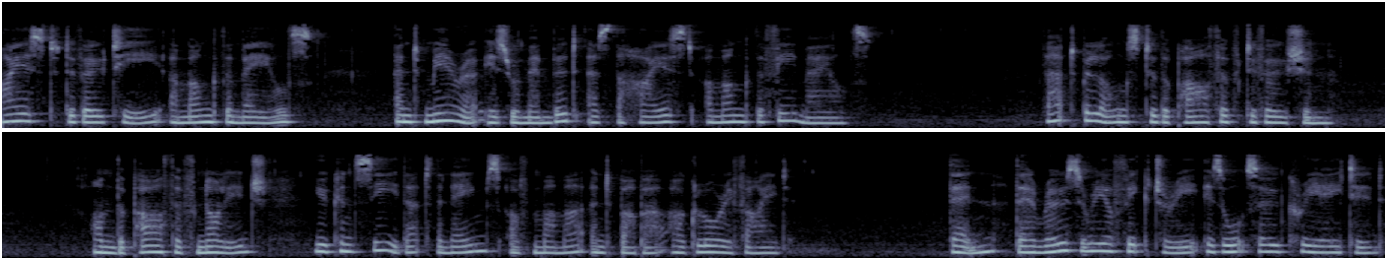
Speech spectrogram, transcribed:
highest devotee among the males and Mira is remembered as the highest among the females. that belongs to the path of devotion. On the path of knowledge, you can see that the names of Mama and Baba are glorified. Then their rosary of victory is also created.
